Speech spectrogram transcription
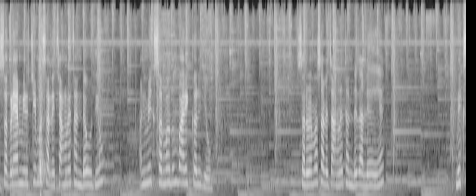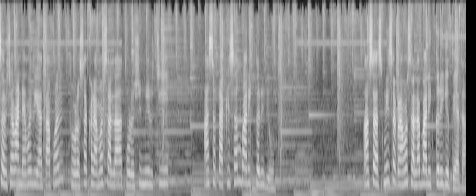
सगळ्या मिरची मसाले चांगले थंड होऊ देऊ आणि मिक्सरमधून बारीक करी घेऊ. सर्व मसाले चांगले थंड झाले आहे. मिक्सरच्या भांड्यामध्ये आता आपण थोडासा खडा मसाला थोडीशी मिरची असं टाकी सम बारीक करी घेऊ. असाच मी सगळा मसाला बारीक करी घेते आता.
